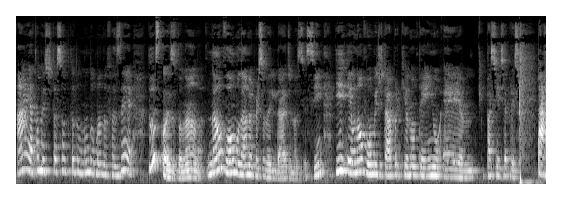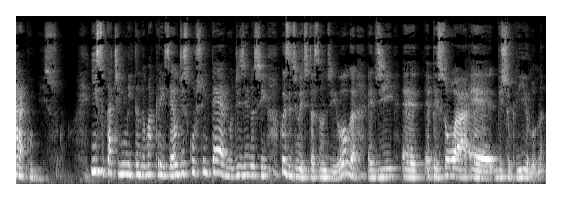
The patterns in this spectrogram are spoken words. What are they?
Ah, é a tal meditação que todo mundo manda fazer? Duas coisas, dona Ana. Não vou mudar minha personalidade, não sei assim, e eu não vou meditar porque eu não tenho é, paciência para isso. Para com isso. Isso tá te limitando, é uma crença, é o discurso interno, dizendo assim, coisa de meditação de yoga é de é, é pessoa, é bicho grilo. Não.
